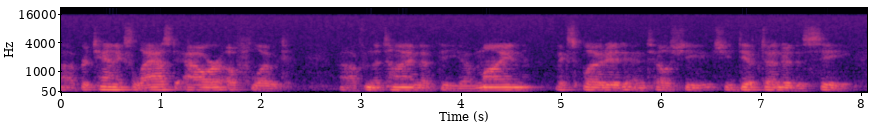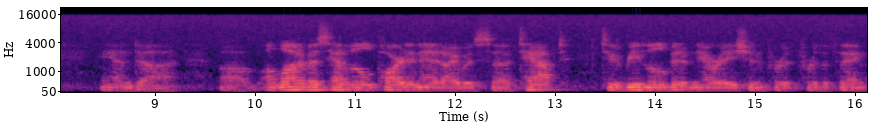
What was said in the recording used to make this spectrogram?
uh, Britannic's last hour afloat uh, from the time that the uh, mine exploded until she, she dipped under the sea. And uh, uh, a lot of us had a little part in it. I was tapped to read a little bit of narration for, for the thing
